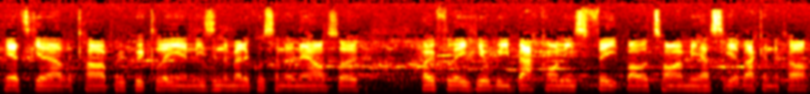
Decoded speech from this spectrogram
he had to get out of the car pretty quickly, and he's in the medical centre now. So hopefully he'll be back on his feet by the time he has to get back in the car.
